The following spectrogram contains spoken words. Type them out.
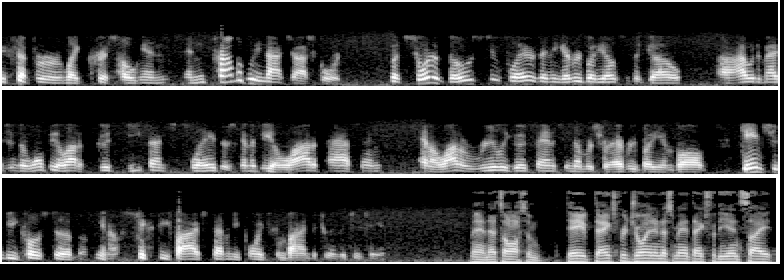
except for like Chris Hogan and probably not Josh Gordon. But short of those two players, I think everybody else is a go. Uh, I would imagine there won't be a lot of good defense played. There's going to be a lot of passing and a lot of really good fantasy numbers for everybody involved. Games should be close to, you know, 65, 70 points combined between the two teams. Man, that's awesome. Dave, thanks for joining us, man. Thanks for the insight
